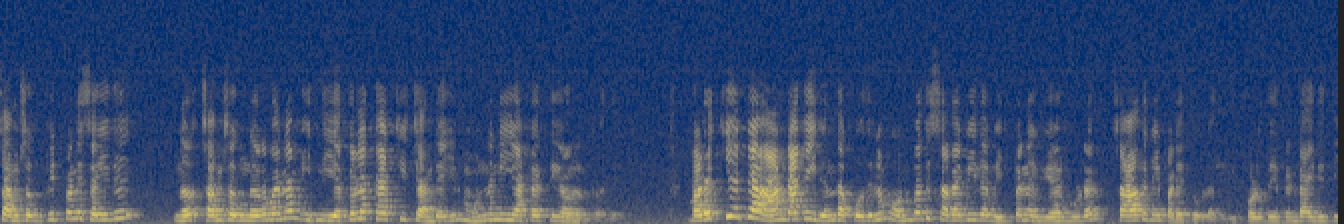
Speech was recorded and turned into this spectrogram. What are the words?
சாம்சுங் விற்பனை செய்து சாம்சங் நிறுவனம் இந்திய தொலைக்காட்சி சந்தையில் முன்னணியாக திகழ்கின்றது. வளர்ச்சியற்ற ஆண்டாக இருந்த போதிலும் ஒன்பது சதவீத விற்பனை உயர்வுடன் சாதனை படைத்துள்ளது. இப்பொழுது இரண்டாயிரத்தி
